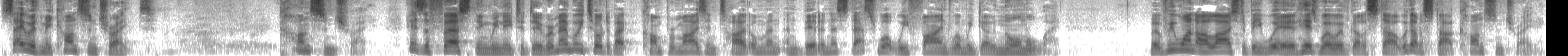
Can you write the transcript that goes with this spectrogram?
Say with me, concentrate. Concentrate. Here's the first thing we need to do. Remember, we talked about compromise, entitlement, and bitterness? That's what we find when we go normal way. But if we want our lives to be weird, here's where we've got to start. We've got to start concentrating.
